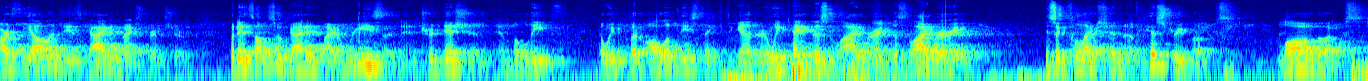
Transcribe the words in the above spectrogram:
Our theology is guided by Scripture, but it's also guided by reason and tradition and belief. And we put all of these things together and we take this library. This library is a collection of history books, law books.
